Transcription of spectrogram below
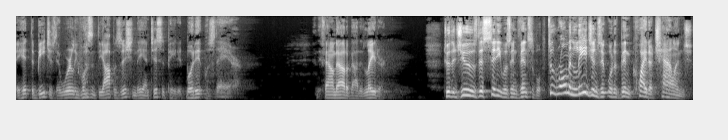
They hit the beaches. There really wasn't the opposition they anticipated, but it was there. They found out about it later. To the Jews, this city was invincible. To Roman legions, it would have been quite a challenge.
